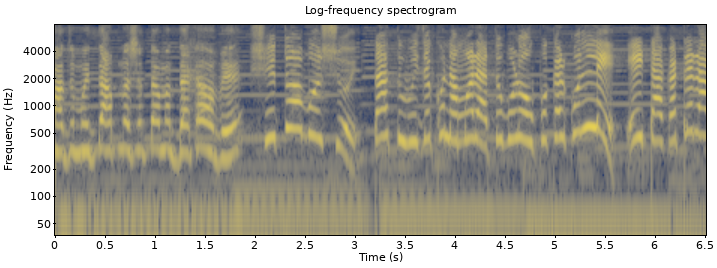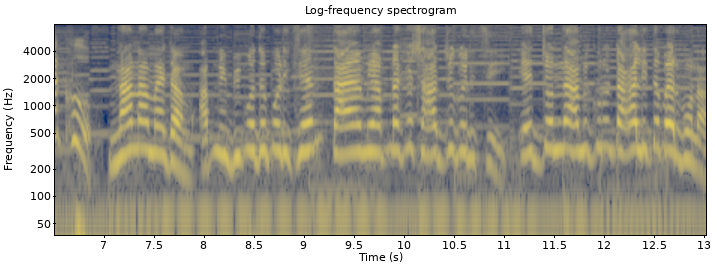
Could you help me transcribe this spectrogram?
মাঝে মধ্যে আপনার সাথে আমার দেখা হবে। সে তো অবশ্যই। তা তুমি যখন আমার এত বড় উপকার করলে এই টাকাটা রাখো। না না ম্যাডাম আপনি বিপদে পড়েছেন তাই আমি আপনাকে সাহায্য করেছি। এর জন্য আমি কোনো টাকা নিতে পারব না।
